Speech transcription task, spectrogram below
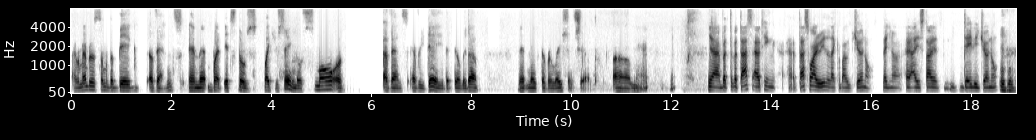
I remember some of the big events, and that, but it's those, like you're saying, those small events every day that build it up that make the relationship. Um, yeah. yeah, but but that's I think uh, that's what I really like about journal. That you know, I, I started daily journal, mm-hmm.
